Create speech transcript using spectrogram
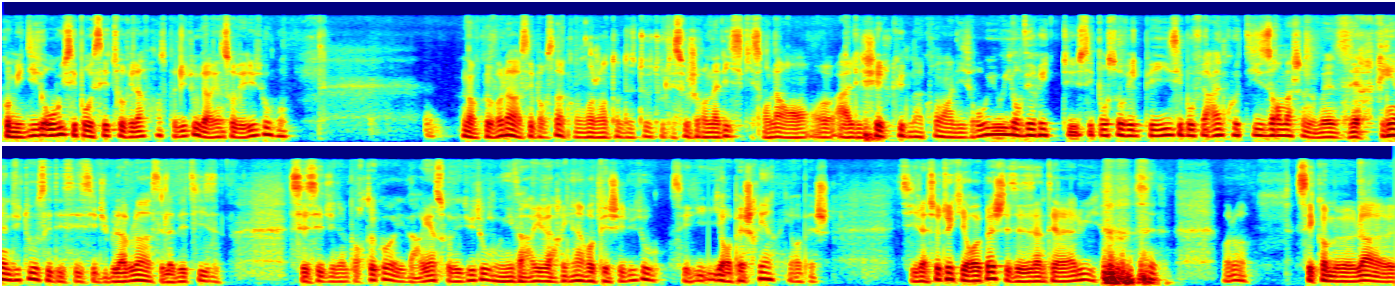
comme ils disent, oh oui, c'est pour essayer de sauver la France, pas du tout, il va rien sauver du tout. hein. Donc euh, voilà, c'est pour ça, quand, quand j'entends de tous les sous-journalistes qui sont là en- à lécher le cul de Macron, à dire oui, oui, en vérité, c'est pour sauver le pays, c'est pour faire un cotisant, machin. Mais c'est rien du tout, c'est du blabla, c'est de la bêtise. C'est du n'importe quoi, il va rien sauver du tout, il va, il va rien repêcher du tout. Il, repêche rien, il repêche. Si la seule truc qu'il repêche, c'est ses intérêts à lui. Voilà. C'est comme euh, là, euh,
